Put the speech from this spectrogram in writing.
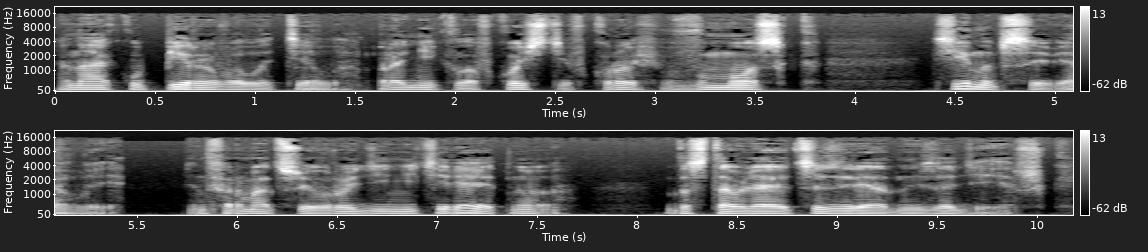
Она оккупировала тело, проникла в кости, в кровь, в мозг. Синапсы вялые. Информацию вроде не теряет, но доставляют с изрядной задержкой.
